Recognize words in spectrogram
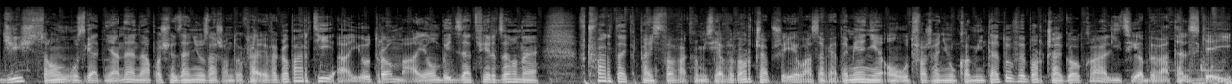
Dziś są uzgadniane na posiedzeniu Zarządu Krajowego Partii, a jutro mają być zatwierdzone. W czwartek Państwowa Komisja Wyborcza przyjęła zawiadomienie o utworzeniu Komitetu Wyborczego Koalicji Obywatelskiej.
